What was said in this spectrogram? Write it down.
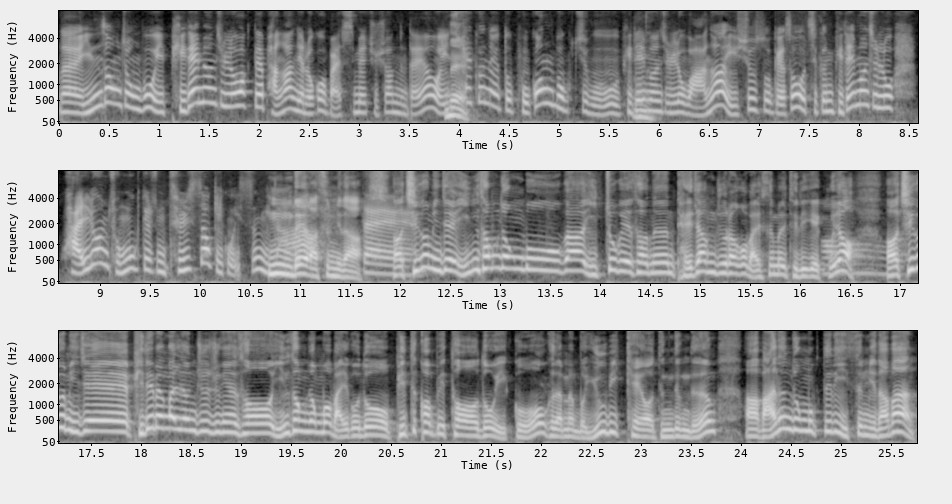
네, 인성 정보 이 비대면 진료 확대 방안이라고 말씀해 주셨는데요. 이 네. 최근에도 보건복지부 비대면 진료 완화 이슈 속에서 지금 비대면 진료 관련 종목들이 좀 들썩이고 있습니다. 음, 네, 맞습니다. 네. 어, 지금 이제 인성정보가 이쪽에서는 대장주라고 말씀을 드리겠고요. 어, 지금 이제 비대면 관련주 중에서 인성정보 말고도 비트컴퓨터도 있고, 그 다음에 뭐 유비케어 등등등 아, 많은 종목들이 있습니다 만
